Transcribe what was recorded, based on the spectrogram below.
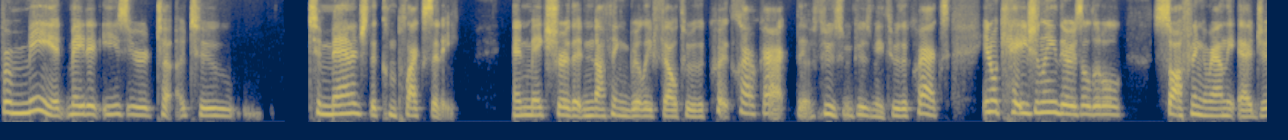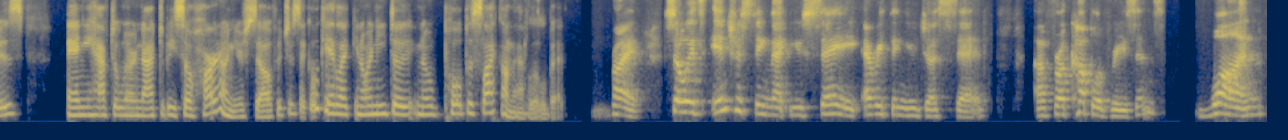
For me, it made it easier to to to manage the complexity and make sure that nothing really fell through the crack, crack, excuse me, through the cracks. You know, occasionally there's a little softening around the edges, and you have to learn not to be so hard on yourself. It's just like, okay, like you know, I need to you know pull up the slack on that a little bit. Right. So it's interesting that you say everything you just said uh, for a couple of reasons. One,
